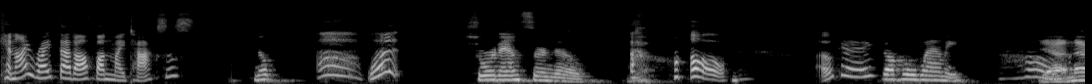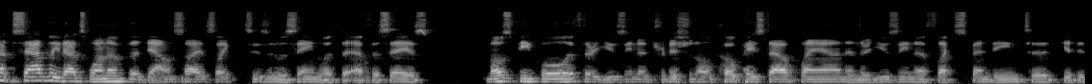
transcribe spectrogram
Can I write that off on my taxes? Nope. what? Short answer, no. oh, okay. Double whammy. Oh. Yeah, and that sadly, that's one of the downsides, like Susan was saying with the FSA, is most people, if they're using a traditional copay style plan and they're using a flex spending to get to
